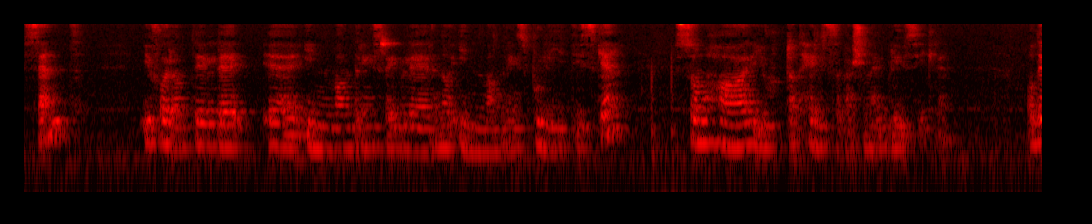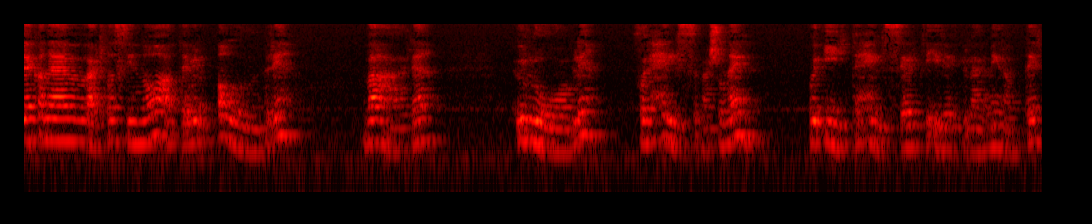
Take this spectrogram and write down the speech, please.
sendt i forhold til det eh, innvandringsregulerende og innvandringspolitiske som har gjort at helsepersonell blir usikre. Og det kan jeg i hvert fall si nå, at det vil aldri være ulovlig for helsepersonell å yte helsehjelp til irregulære migranter.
